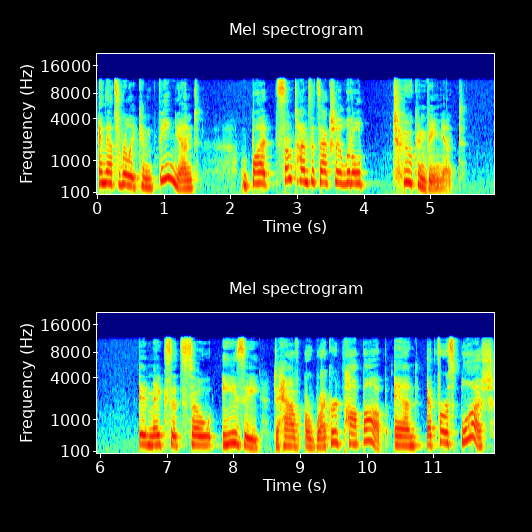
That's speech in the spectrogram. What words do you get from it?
And that's really convenient, but sometimes it's actually a little too convenient. It makes it so easy to have a record pop up and at first blush,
